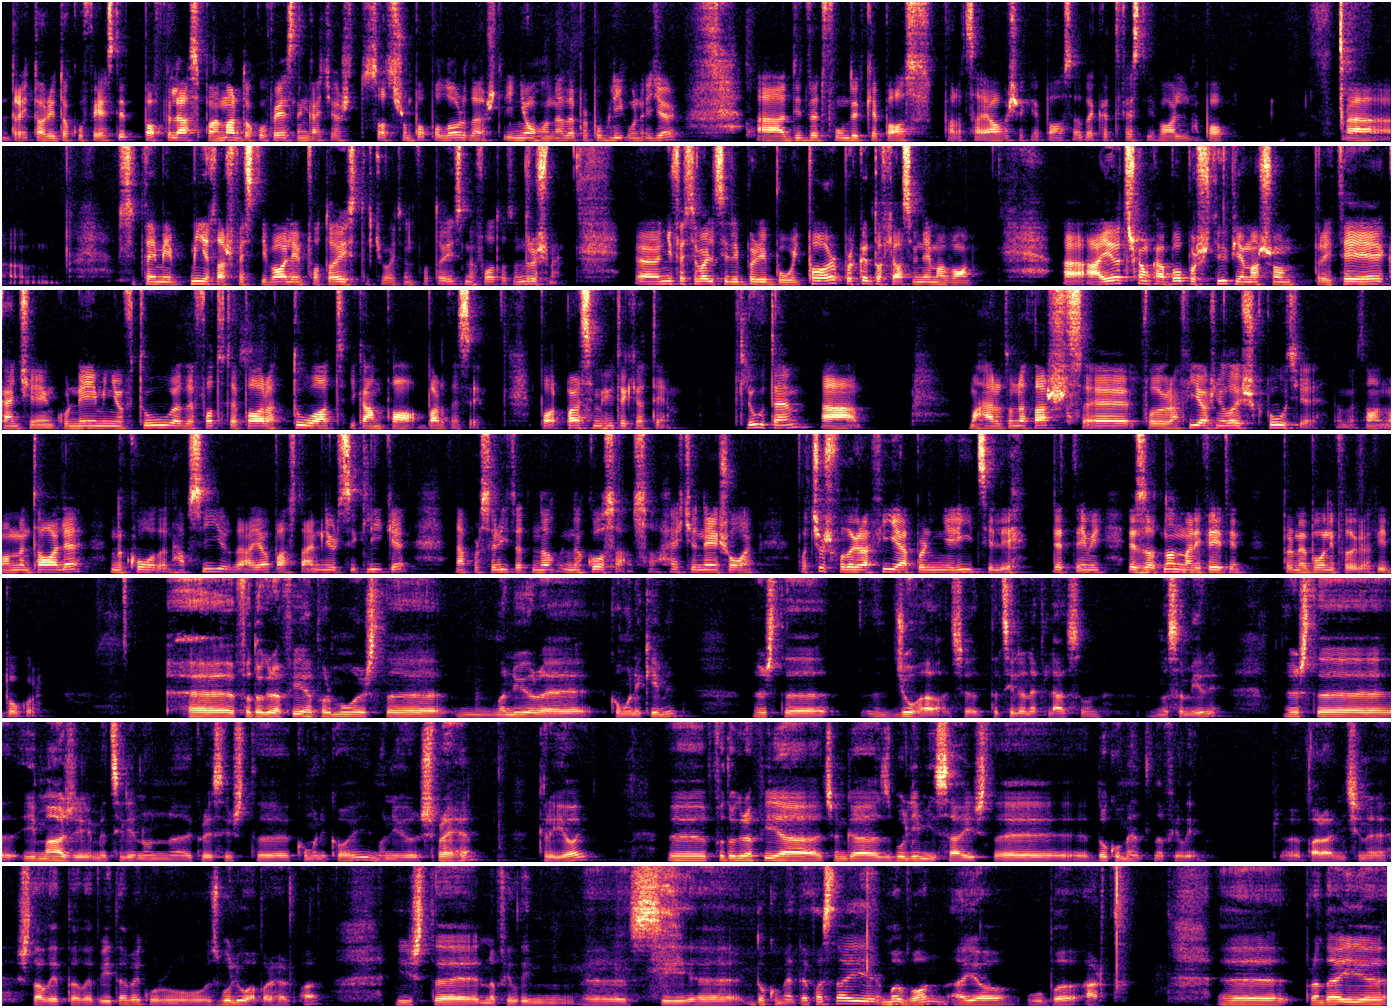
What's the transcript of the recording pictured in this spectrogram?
drejtor i Dokufestit, po flas, po e marr Dokufestin ngaqë është sot shumë popullor dhe është i njohur edhe për publikun e gjerë. A ditëve të fundit ke pas para ca javësh që ke pas edhe këtë festivalin apo a si themi mirë thashë festivalin fotoist të quajtun fotoist me foto të ndryshme. Ë një festival i cili bëri bujë, por për këtë do flasim ne më vonë. Ajo çka m'ka bo përshtypje ma shumë prej teje kanë qenë kur ne jemi njoftu edhe fotot e para tuat i kam pa bardhezi. Por, para se me hy te kjo temë, të lutem, a, ma herët unë e thashë se fotografia është një lloj shkëputje, domethënë, momentale, në kohë dhe në hapësirë dhe ajo pastaj n'mënyrë ciklike na përsëritet në, në kohë sa, sa herë që ne e shohem. Po çë është fotografia për njeri i cili le të themi, e zotnon marifetin për me bo një fotografi të bukur? Fotografia për mu është mënyrë e komunikimit, është gjuha që të cilën e flasun më së miri, është imazhi me cilin unë kryesisht komunikoj, mënyrë shprehem, krijoj. Fotografia që nga zbulimi i saj ishte dokument në fillim, para 170-80 viteve, kur u zbulua për herë të parë, ishte në fillim si dokument. E pastaj, më vonë, ajo u bë art. Prandaj,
